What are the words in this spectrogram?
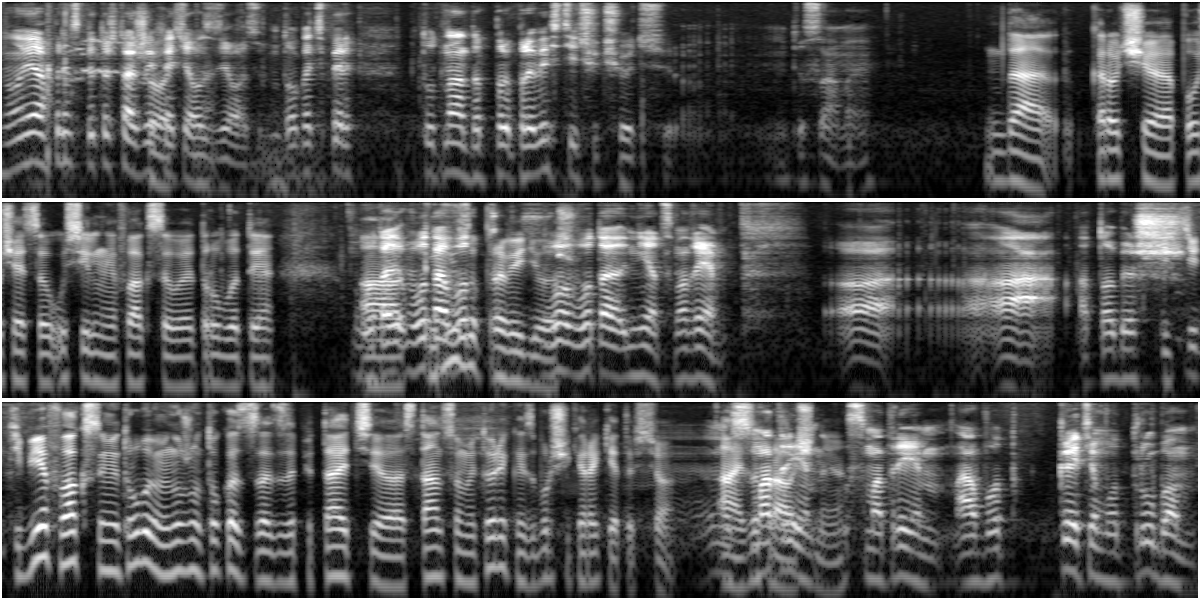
Ну, я, в принципе, точно так же и Что хотел сделать. Но только теперь тут надо пр- провести чуть-чуть э, эти самые. Да, короче, получается, усиленные флаксовые трубы ты Вот, а, а, вот, а, вот, проведешь. вот, вот, а, нет, смотри. А, а, а то И бишь... те- тебе флаксовыми трубами нужно только за- запитать э, станцию мониторинга и сборщики ракеты. Все. А, и смотри, смотри, а вот к этим вот трубам,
